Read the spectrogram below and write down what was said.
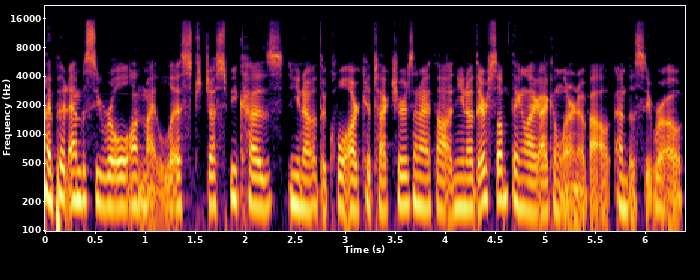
I put Embassy Row on my list just because, you know, the cool architectures. And I thought, you know, there's something like I can learn about Embassy Row.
